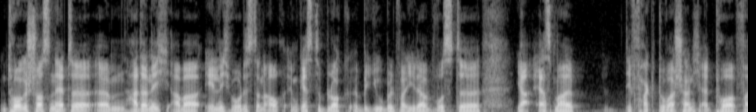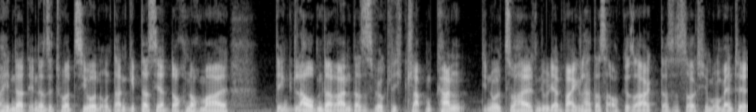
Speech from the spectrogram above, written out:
ein Tor geschossen hätte. Ähm, hat er nicht, aber ähnlich wurde es dann auch im Gästeblock äh, bejubelt, weil jeder wusste, ja, erstmal de facto wahrscheinlich ein Tor verhindert in der Situation und dann gibt das ja doch nochmal den Glauben daran, dass es wirklich klappen kann, die Null zu halten. Julian Weigel hat das auch gesagt, dass es solche Momente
